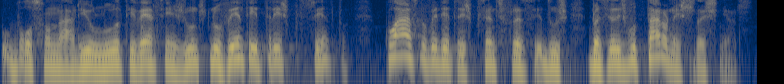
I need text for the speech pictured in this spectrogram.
o Bolsonaro e o Lula, tivessem juntos 93%. Quase 93% dos brasileiros votaram nestes dois senhores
